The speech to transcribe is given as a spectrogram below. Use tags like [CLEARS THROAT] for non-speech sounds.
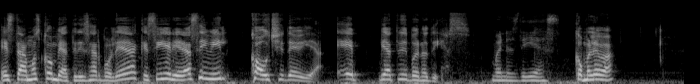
Estamos con Beatriz Arboleda, que es ingeniera civil, coach de vida. Eh, Beatriz, buenos días. Buenos días. ¿Cómo le va?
